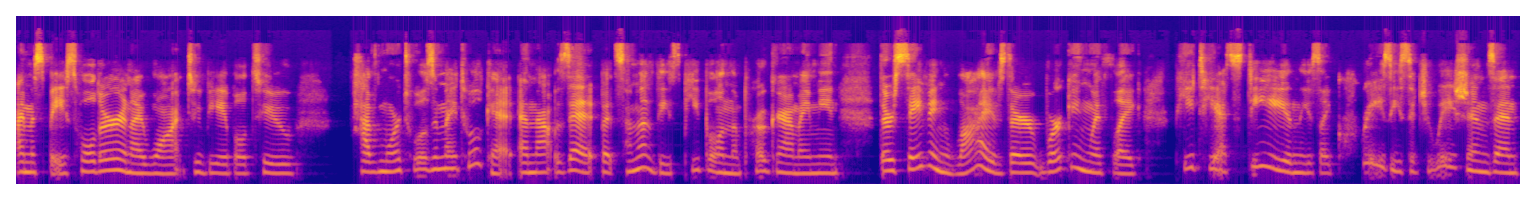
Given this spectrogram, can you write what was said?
I'm a space holder and I want to be able to have more tools in my toolkit. And that was it. But some of these people in the program, I mean, they're saving lives. They're working with like PTSD and these like crazy situations. And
